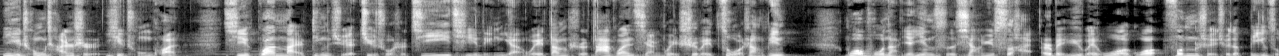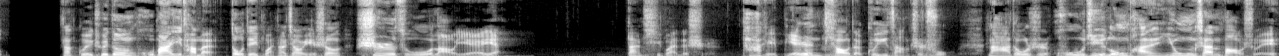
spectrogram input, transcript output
一重缠是一重宽。其关脉定穴据说是极其灵验，为当时达官显贵视为座上宾。郭璞呢，也因此享誉四海，而被誉为我国风水学的鼻祖。那鬼吹灯、胡八一他们都得管他叫一声师祖老爷爷。但奇怪的是，他给别人挑的归葬之处，那都是虎踞龙盘、拥山抱水；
